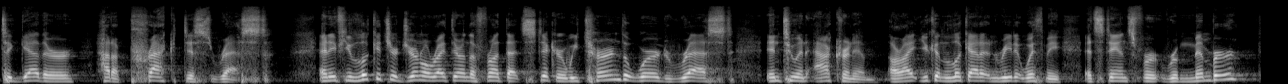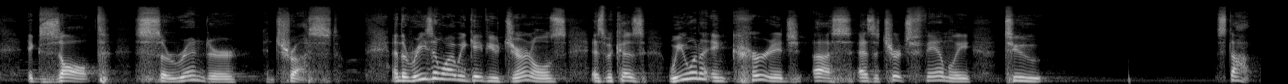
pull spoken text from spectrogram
together how to practice rest. And if you look at your journal right there on the front, that sticker, we turned the word rest into an acronym. All right? You can look at it and read it with me. It stands for remember, exalt, surrender, and trust. And the reason why we gave you journals is because we want to encourage us as a church family to stop,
